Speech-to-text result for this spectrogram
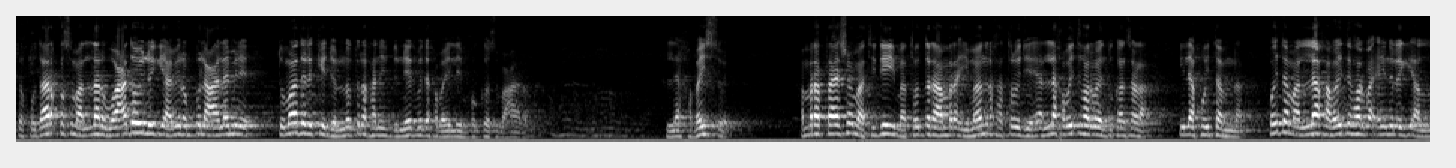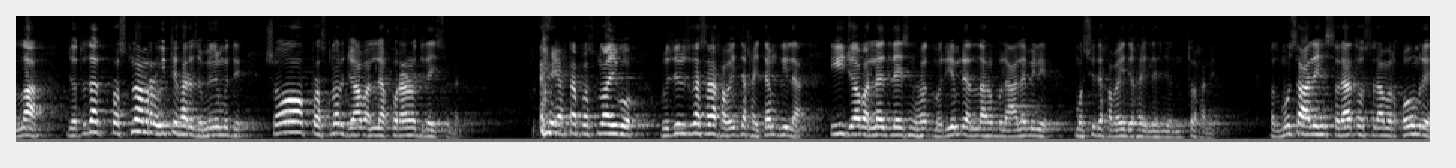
তো খুদার কসম আল্লাহর ওয়াদ হইল গিয়ে আমি রব্বুল আলমিনে তোমাদেরকে জন্নতর খানি দুনিয়ার মধ্যে খাবাইলিম হকস বাহার আল্লাহ খাবাইছ আমরা প্রায় সময় মাতি দিই মাতর দ্বারা আমরা ইমানের খাতর যে আল্লাহ খাবাইতে পারবা দোকান ছাড়া, ইলা হইতাম না। হইতাম আল্লাহ খাবাইতে পারবা, এই লাগি আল্লাহ। যত যত প্রশ্ন আমরা হইতে পারে জমিনের মধ্যে, সব প্রশ্নের জবাব আল্লাহ কোরআনও দিলাইছে না একটা প্রশ্ন আইব রুজি রোজগার ছাড়া খাবাইতে খাইতাম কিলা? ই জবাব আল্লাহ দিলাইছেন হত মরিয়ম রে, আল্লাহ রবুল্লা আলমিনে মসজিদে খাবাই দেখাইলেছেন জন্নতর খানে। হত মুসা আলহি সালাতামের কৌম রে,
